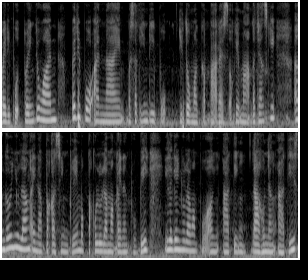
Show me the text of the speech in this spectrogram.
pwede po 21 pwede po a 9 basta hindi po ito magkapares okay mga kajansky ang gawin nyo lang ay napakasimple. Magpakulo lamang kayo ng tubig. Ilagay nyo lamang ang ating dahon ng atis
